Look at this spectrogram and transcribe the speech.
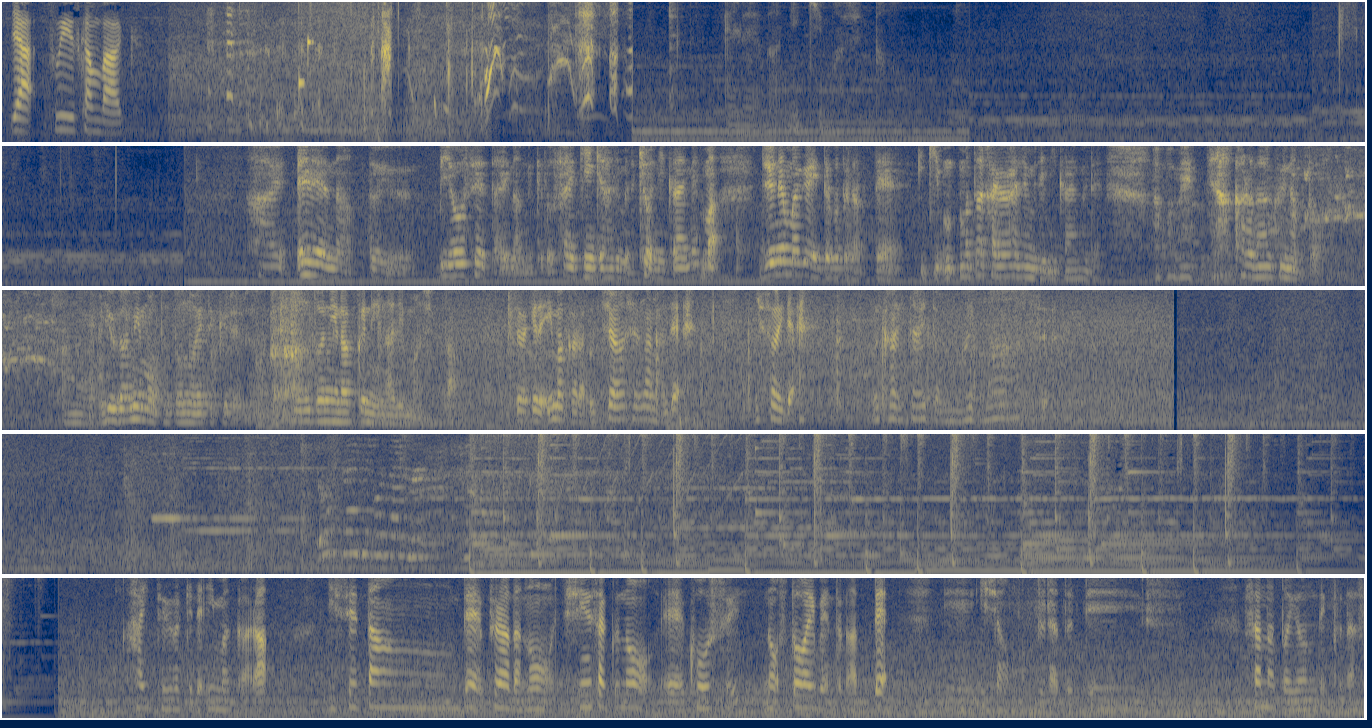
Yeah, please come back. エレナに来ましたはい、エレナという美容整体なんだけど最近行き始めて今日2回目。まあ10年前ぐらい行ったことがあって行きまた通い始めて2回目で。やっぱめっちゃ体楽になったわ。あの歪みも整えてくれるので本当に楽になりました。というわけで今から打ち合わせなので急いで向かいたいと思います。はいというわけで今から伊勢丹でプラダの新作の、えー香水のストアイベントがあって、えー衣装もプラダです。サナと呼んでくださ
